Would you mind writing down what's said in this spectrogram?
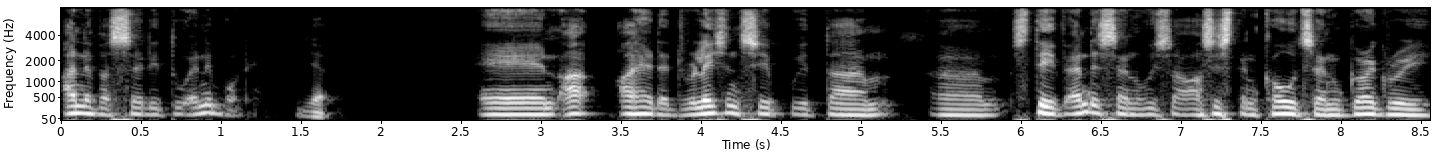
I never said it to anybody. Yeah. And I, I had a relationship with um, um, Steve Anderson, who's our assistant coach, and Gregory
